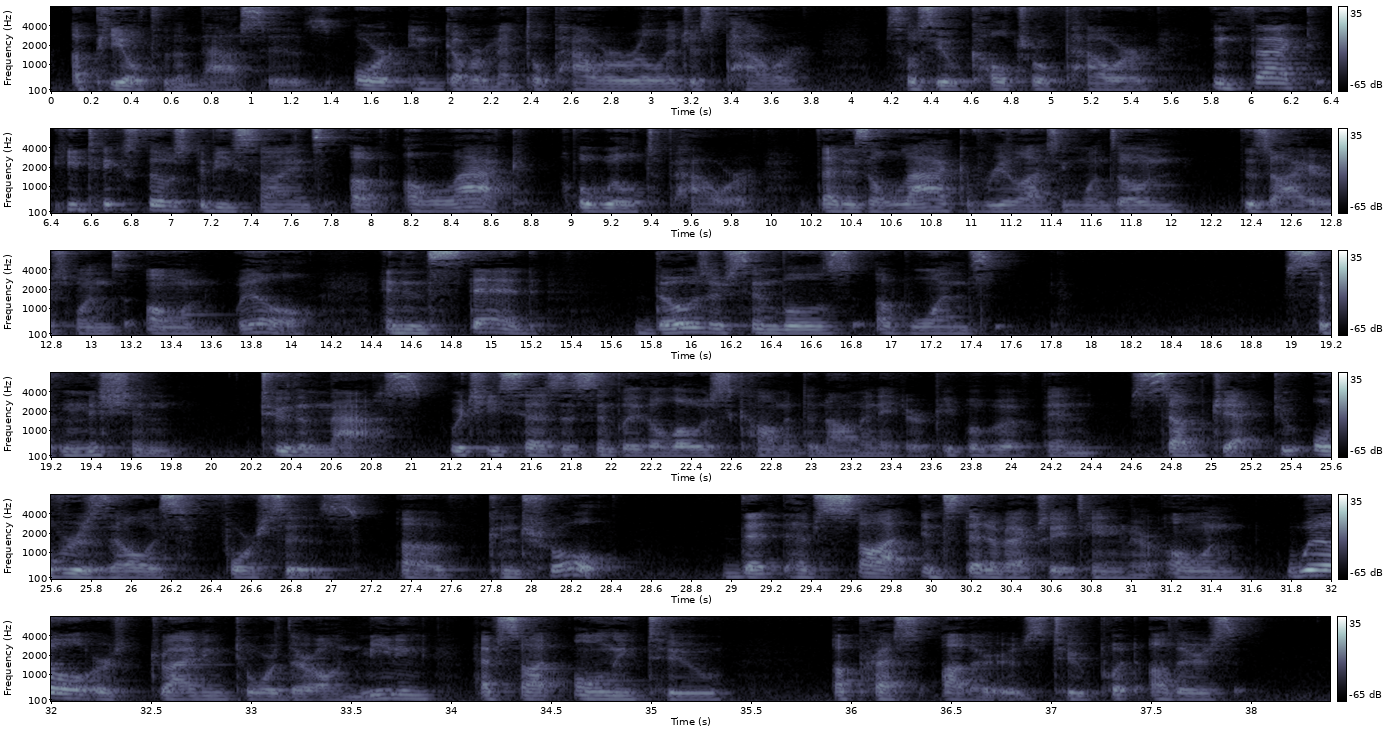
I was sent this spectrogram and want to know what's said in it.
appeal to the masses or in governmental power, religious power, sociocultural power. In fact, he takes those to be signs of a lack of a will to power, that is, a lack of realizing one's own desires, one's own will, and instead, those are symbols of one's submission to the mass, which he says is simply the lowest common denominator, people who have been subject to overzealous forces of control that have sought, instead of actually attaining their own will or driving toward their own meaning, have sought only to oppress others, to put others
